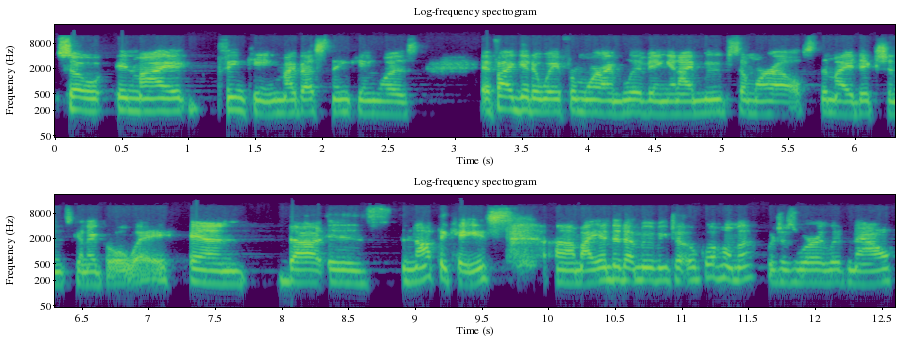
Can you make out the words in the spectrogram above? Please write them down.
So in my thinking, my best thinking was if I get away from where I'm living and I move somewhere else, then my addiction's going to go away. And that is not the case. Um, I ended up moving to Oklahoma, which is where I live now.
